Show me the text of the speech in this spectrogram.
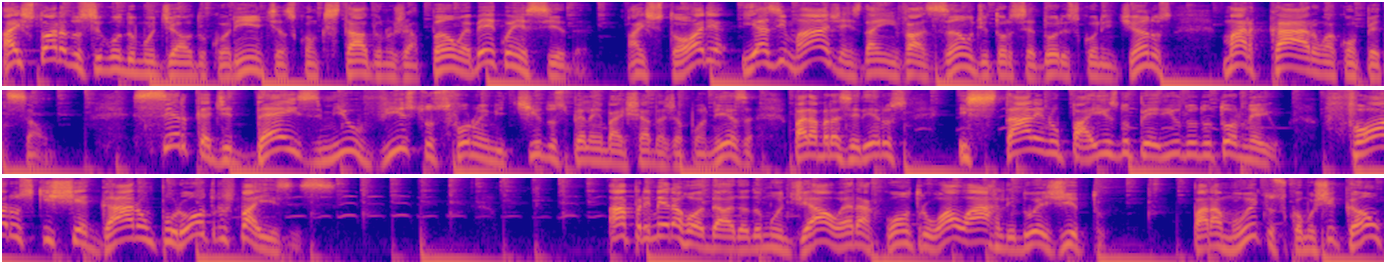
A história do segundo Mundial do Corinthians, conquistado no Japão, é bem conhecida. A história e as imagens da invasão de torcedores corintianos marcaram a competição. Cerca de 10 mil vistos foram emitidos pela embaixada japonesa para brasileiros estarem no país no período do torneio, fora os que chegaram por outros países. A primeira rodada do Mundial era contra o Al Ahly do Egito, para muitos, como Chicão,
